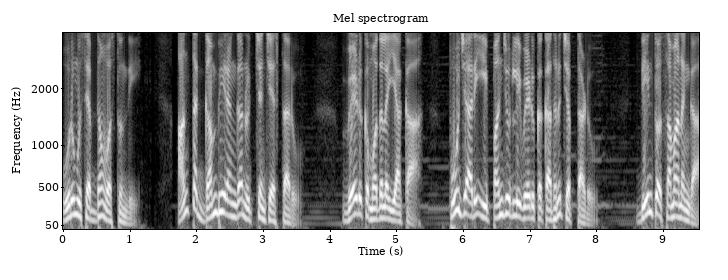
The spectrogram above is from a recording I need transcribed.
ఉరుము శబ్దం వస్తుంది. అంత గంభీరంగా నృత్యం చేస్తారు. వేడుక మొదలయ్యాక పూజారి ఈ పంజుర్లి వేడుక కథను చెప్తాడు. దీంతో సమానంగా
